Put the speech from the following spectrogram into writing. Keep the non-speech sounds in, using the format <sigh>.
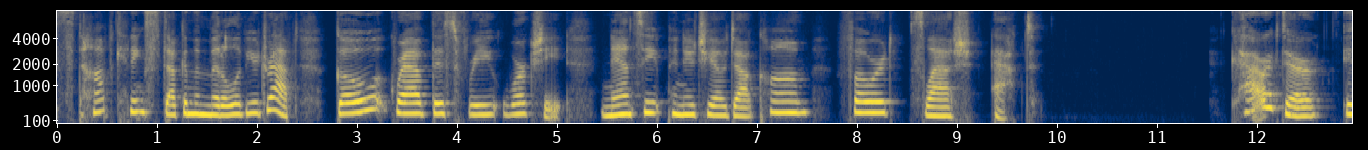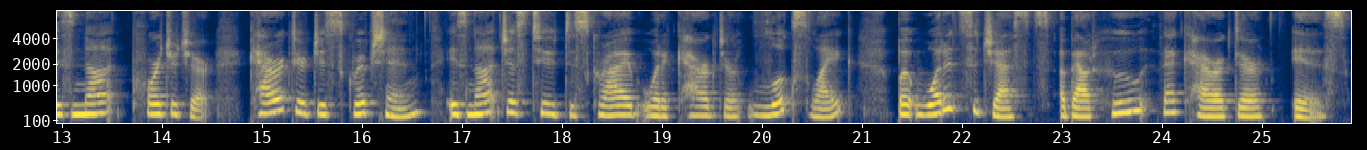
Stop getting stuck in the middle of your draft. Go grab this free worksheet, nancypanuccio.com forward slash act. Character is not portraiture. Character description is not just to describe what a character looks like, but what it suggests about who that character is.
